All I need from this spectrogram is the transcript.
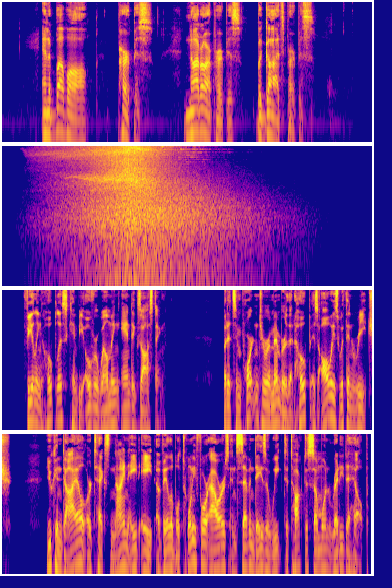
and above all, purpose. Not our purpose, but God's purpose. Feeling hopeless can be overwhelming and exhausting. But it's important to remember that hope is always within reach. You can dial or text 988 available 24 hours and 7 days a week to talk to someone ready to help.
